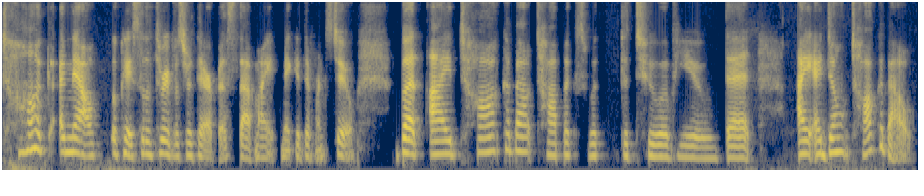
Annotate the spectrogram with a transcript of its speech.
talk now okay so the three of us are therapists that might make a difference too but i talk about topics with the two of you that i, I don't talk about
